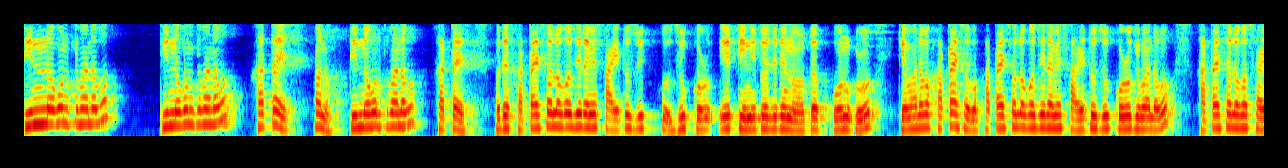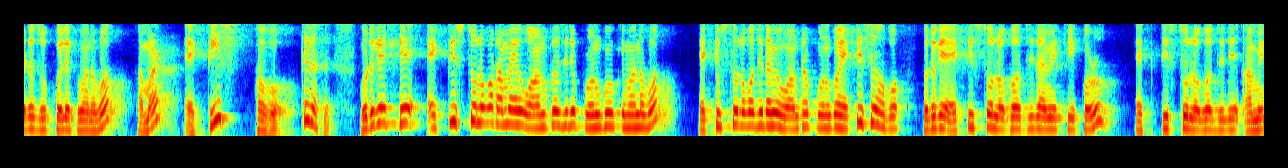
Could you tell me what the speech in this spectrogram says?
তিনি নগুণ কিমান হ'ব? তিনি নগুণ কিমান হ'ব? সাতাইছ। হয় ন তিনি নগুণ কিমান হ'ব? সাতাইছ। গতিকে সাতাইছৰ লগত যদি আমি চাৰিটো যোগ যোগ কৰোঁ, এই তিনিটোৱে যদি নটোৱে পূৰণ কৰোঁ, কিমান হ'ব? সাতাইছ হ'ব। সাতাইছৰ লগত যদি আমি চাৰিটো যোগ কৰোঁ, কিমান হ'ব? সাতাইছৰ লগত চাৰিটো যোগ কৰিলে কিমান হ'ব? আমাৰ একত্ৰিছ হ'ব। ঠিক আছে? গতিকে সেই একত্ৰিছটোৰ লগত আমি ওৱানটোৱে যদি পূৰণ কৰোঁ, কিমান হ'ব? একত্ৰিছটোৰ লগত যদি আমি ওৱানটোৱে পূৰণ কৰোঁ, একত্ৰিছে হ'ব। গতিকে একত্ৰিছটোৰ লগত যদি আমি কি কৰোঁ? একত্ৰিছটোৰ লগত যদি আমি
